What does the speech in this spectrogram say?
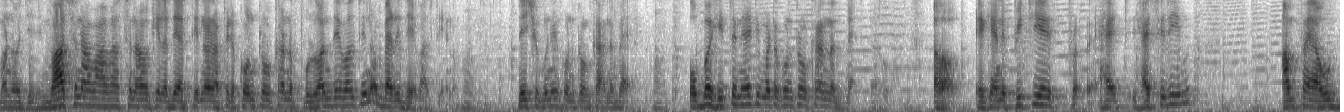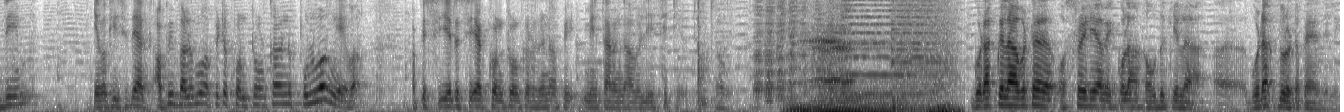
මනෝජී වාසනාව ආවාසනාව කියලා දෙයක් තියෙනවා අපිට කන්ට්‍රෝල් කරන්න පුළුවන් දේවල් තියෙනවා බැරි දේවල් තියෙනවා. දේශගුණය කන්ට්‍රෝල් කරන්න බෑ. ඔබ හිතන හැටි මට කන්ට්‍රෝල් කරන්නත් බෑ. ඔව් ඒ කියන්නේ පිටියේ හැසිරීම අම්පය අවුද්දීම ඒව කිසි දෙයක්. අපි බලමු අපිට කන්ට්‍රෝල් කරන්න පුළුවන් ඒවා. අපි 100% කන්ට්‍රෝල් කරගෙන අපි මේ තරඟාවලියේ සිටිය යුතුයි. ගොඩක් වෙලාවට ඔස්ට්‍රේලියාව එකොළහ කවුද කියලා ගොඩක් දුරට පැහැදිලි.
